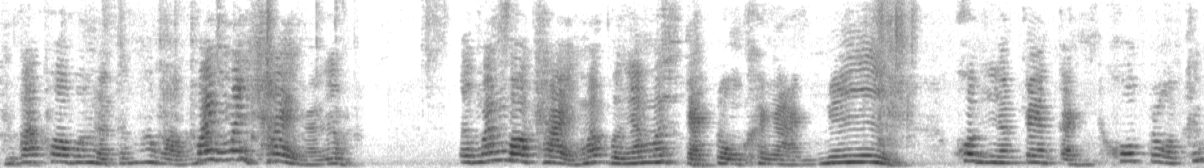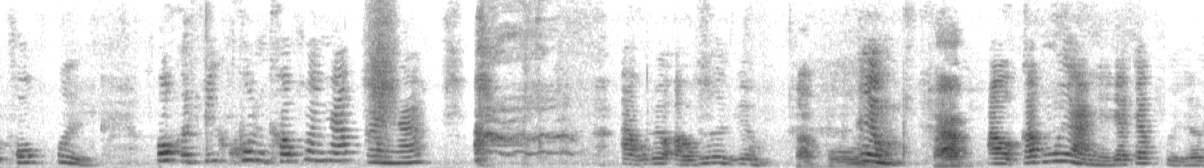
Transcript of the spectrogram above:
คือว่าพ่อเบิ่งแล้วทั้งว่าไม่ไม่ใช่นะเรื่องเออมันบ่ใช่มันเป็นงั้นมันจะตรงขนาดนี้คนนักแต่งกันโคตรรอบสิบหกปีปกติคนเขาไม่นับกันนะเอาเรื่องเอาเรื่องเรื่องครับปูเรื่องครับ เอากับเมื่อนี่จะจะเปลือก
